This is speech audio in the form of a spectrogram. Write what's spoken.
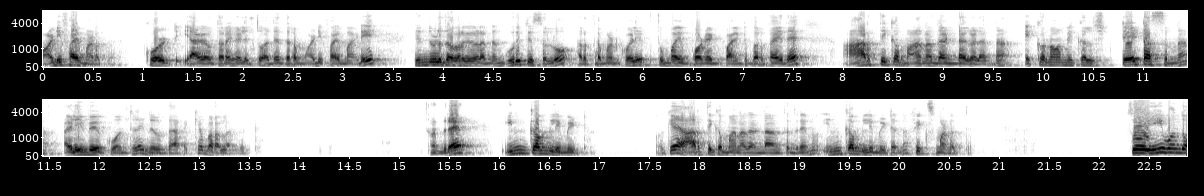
ಮಾಡಿಫೈ ಮಾಡ್ತಾರೆ ಕೋರ್ಟ್ ಯಾವ್ಯಾವ ತರ ಹೇಳಿತ್ತು, ಅದೇ ತರ ಮಾಡಿಫೈ ಮಾಡಿ ಹಿಂದುಳಿದ ವರ್ಗಗಳನ್ನು ಗುರುತಿಸಲು ಅರ್ಥ ಮಾಡ್ಕೊಳ್ಳಿ. ತುಂಬಾ ಇಂಪಾರ್ಟೆಂಟ್ ಪಾಯಿಂಟ್ ಬರ್ತಾ ಇದೆ. ಆರ್ಥಿಕ ಮಾನದಂಡಗಳನ್ನ ಎಕನಾಮಿಕಲ್ ಸ್ಟೇಟಸ್ ಅನ್ನ ಅಳಿಬೇಕು ಅಂತೇಳಿ ನಿರ್ಧಾರಕ್ಕೆ ಬರಲಾಗುತ್ತೆ. ಅಂದ್ರೆ ಇನ್ಕಮ್ ಲಿಮಿಟ್ ಓಕೆ ಆರ್ಥಿಕ ಮಾನದಂಡ ಅಂತಂದ್ರೇನು ಇನ್ಕಮ್ ಲಿಮಿಟ್ ಅನ್ನು ಫಿಕ್ಸ್ ಮಾಡುತ್ತೆ. ಸೊ ಈ ಒಂದು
